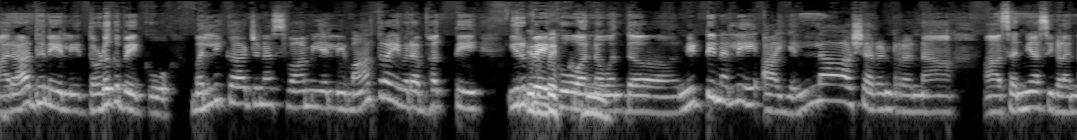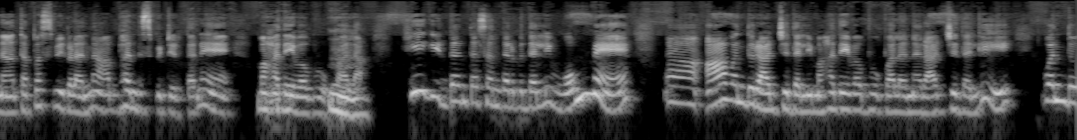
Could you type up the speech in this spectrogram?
ಆರಾಧನೆಯಲ್ಲಿ ತೊಡಗಬೇಕು. ಮಲ್ಲಿಕಾರ್ಜುನ ಸ್ವಾಮಿಯಲ್ಲಿ ಮಾತ್ರ ಇವರ ಭಕ್ತಿ ಇರಬೇಕು. ಅನ್ನೋ. ಒಂದು ನಿಟ್ಟಿನಲ್ಲಿ ಆ ಎಲ್ಲಾ ಶರಣರನ್ನ ಆ ಸನ್ಯಾಸಿಗಳನ್ನ ತಪಸ್ವಿಗಳನ್ನ ಬಂಧಿಸ್ಬಿಟ್ಟಿರ್ತಾನೆ ಮಹಾದೇವ ಭೂಪಾಲ ಹೀಗಿದ್ದಂತ ಸಂದರ್ಭದಲ್ಲಿ ಒಮ್ಮೆ ಆ, ಆ ಒಂದು ರಾಜ್ಯದಲ್ಲಿ ಮಹಾದೇವ ಭೂಪಾಲನ ರಾಜ್ಯದಲ್ಲಿ ಒಂದು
